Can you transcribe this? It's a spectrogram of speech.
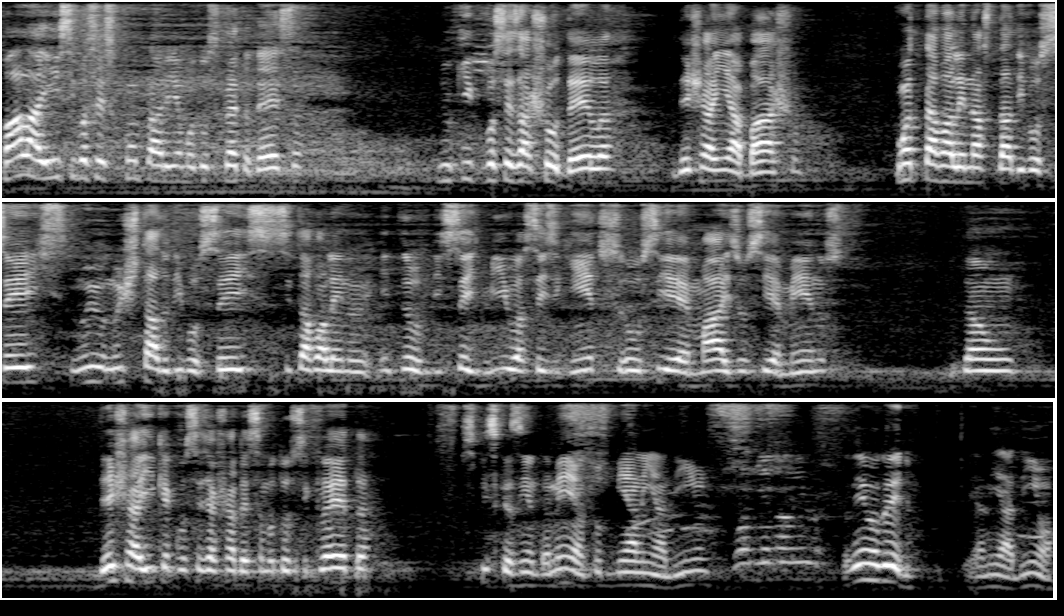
Fala aí se vocês comprariam uma motocicleta dessa. E o que vocês achou dela. Deixa aí abaixo. Quanto tá valendo na cidade de vocês, no, no estado de vocês. Se tá valendo entre de 6 mil a 6.500. Ou se é mais ou se é menos. Então, deixa aí o que, é que vocês acharam dessa motocicleta. As piscazinhas também, ó, tudo bem alinhadinho. Bom dia, Cadê meu querido? Bem alinhadinho, ó.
